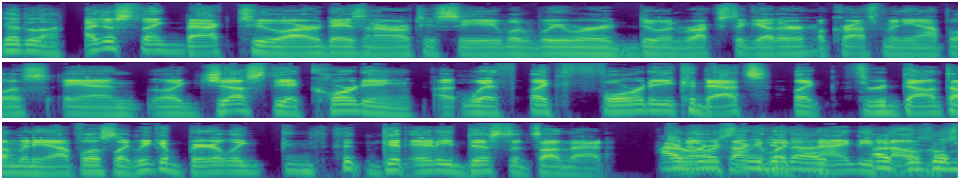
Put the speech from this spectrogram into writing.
Good luck. I just think back to our days in ROTC when we were doing rucks together across Minneapolis and like just the according uh, with like 40 cadets like through downtown Minneapolis. Like we could barely get any distance on that. I And now we're talking did like a, 90,000 a Google soldiers.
